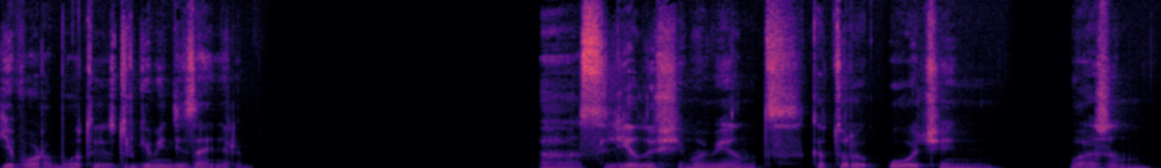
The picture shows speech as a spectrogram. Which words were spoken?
его работы с другими дизайнерами. А, следующий момент, который очень важен,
